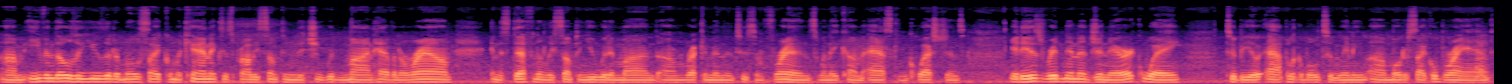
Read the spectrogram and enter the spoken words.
um, even those of you that are motorcycle mechanics, it's probably something that you wouldn't mind having around, and it's definitely something you wouldn't mind um, recommending to some friends when they come asking questions. It is written in a generic way to be applicable to any um, motorcycle brand,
